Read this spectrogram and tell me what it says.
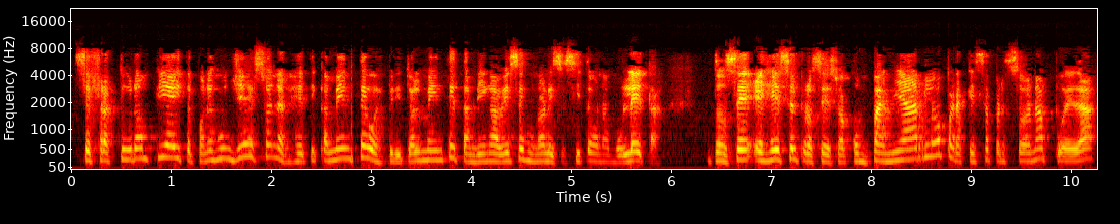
se fractura un pie y te pones un yeso energéticamente o espiritualmente, también a veces uno necesita una muleta. Entonces es el proceso, acompañarlo para que esa persona pueda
